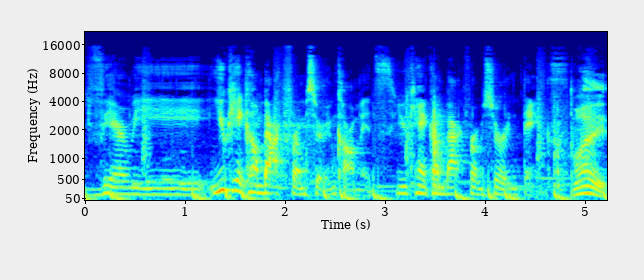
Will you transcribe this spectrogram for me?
very. You can't come back from certain comments. You can't come back from certain things. But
